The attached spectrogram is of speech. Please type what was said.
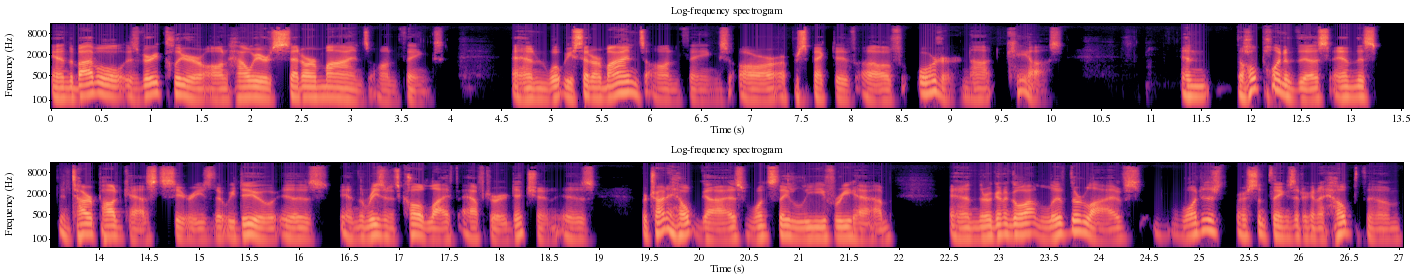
and the Bible is very clear on how we are set our minds on things. And what we set our minds on things are a perspective of order, not chaos. And the whole point of this and this entire podcast series that we do is, and the reason it's called Life After Addiction is we're trying to help guys once they leave rehab and they're going to go out and live their lives. What is are some things that are going to help them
